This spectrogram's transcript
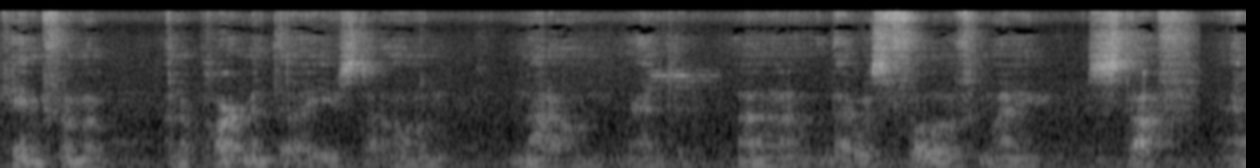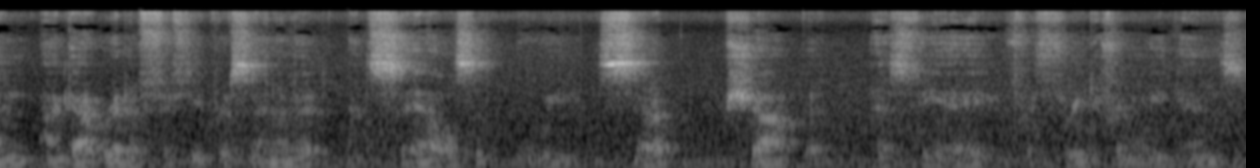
came from a, an apartment that I used to own, not own, rented, uh, that was full of my stuff. And I got rid of 50% of it at sales. We set up shop at SVA for three different weekends.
